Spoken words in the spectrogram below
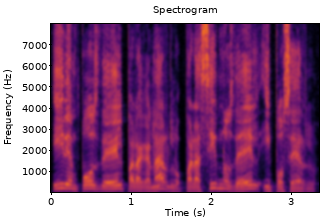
ir en pos de Él para ganarlo, para asirnos de Él y poseerlo.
